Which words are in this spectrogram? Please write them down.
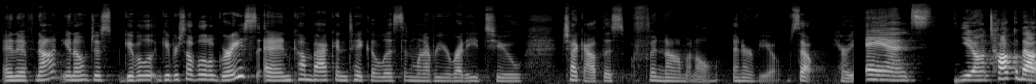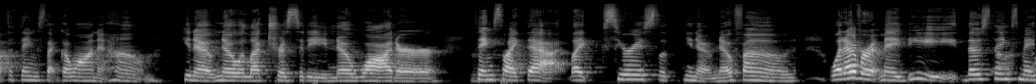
And if not, you know, just give a give yourself a little grace and come back and take a listen whenever you're ready to check out this phenomenal interview. So here you And you don't talk about the things that go on at home. You know, no electricity, no water, mm-hmm. things like that. Like seriously, you know, no phone, whatever it may be. Those things may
